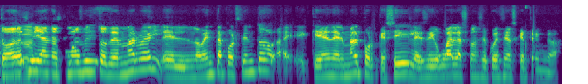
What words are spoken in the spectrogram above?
Todos los villanos que hemos visto de Marvel, el 90% eh, quieren el mal porque sí, les da igual las consecuencias que tenga.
